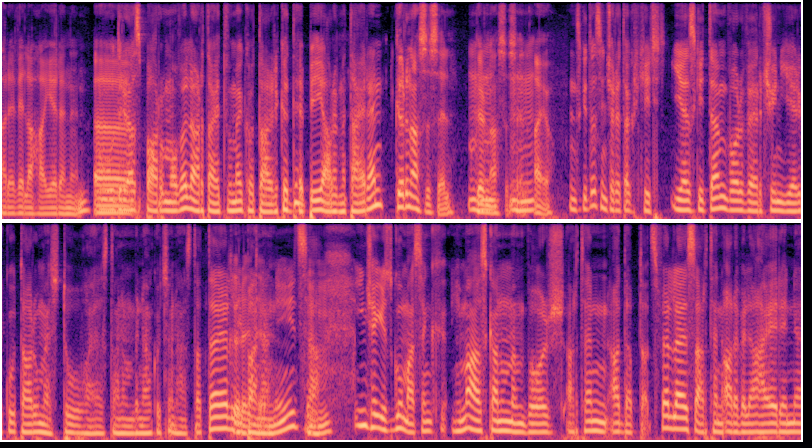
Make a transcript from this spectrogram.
արևելահայերենն Ու դրա սպառումով էլ արտահայտվում է քո տարերկը դեպի արևմտահայերեն։ գրնասսել գրնասսել այո Ինձ գիտես ինչ հետաքրքիր։ Ես գիտեմ, որ վերջին 2 տարում ես դու Հայաստանում բնակություն հաստատել, Լիբանանից, հա։ Ինչ է զգում, ասենք, հիմա հասկանում եմ, որ արդեն ադապտացվել ես, արդեն արևելահայերենը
